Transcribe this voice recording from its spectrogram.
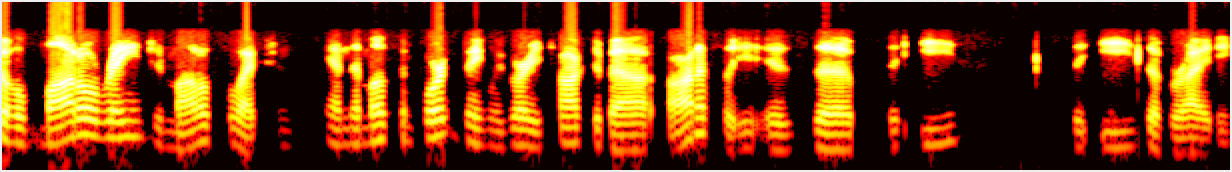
So model range and model selection. And the most important thing we've already talked about, honestly, is the, the ease the ease of riding.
